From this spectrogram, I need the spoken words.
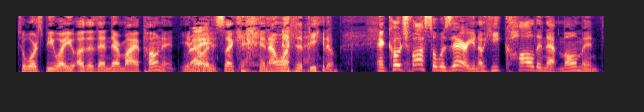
towards BYU other than they're my opponent, you know, and it's like, and I wanted to beat them. And Coach Fassel was there, you know, he called in that moment.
